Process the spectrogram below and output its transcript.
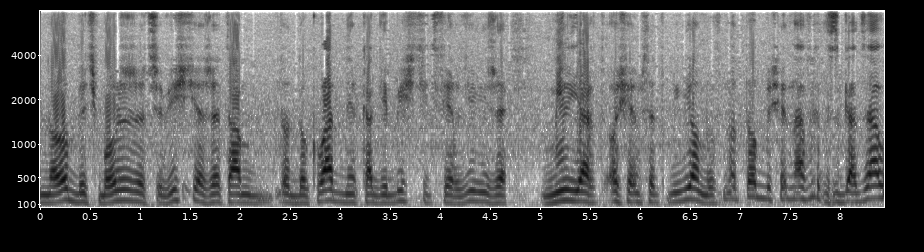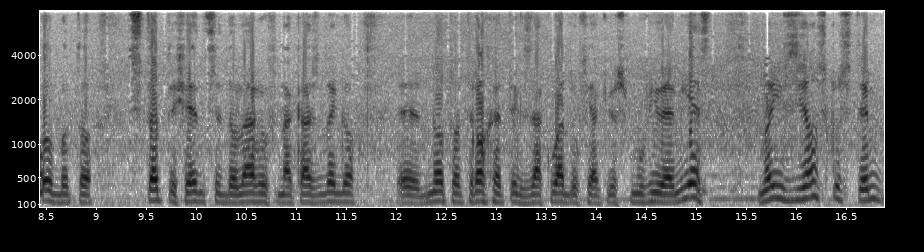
No być może rzeczywiście, że tam to dokładnie KGBiści twierdzili, że miliard 800 milionów. No to by się nawet zgadzało, bo to 100 tysięcy dolarów na każdego, y, no to trochę tych zakładów, jak już mówiłem, jest. No i w związku z tym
